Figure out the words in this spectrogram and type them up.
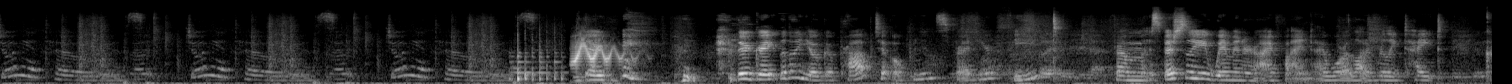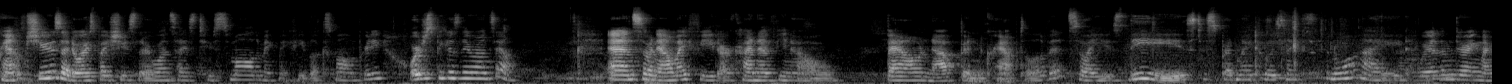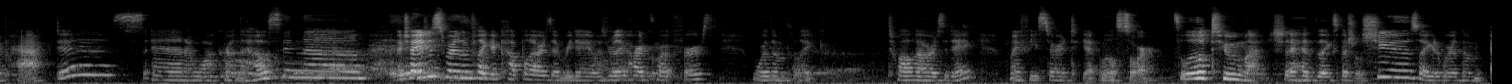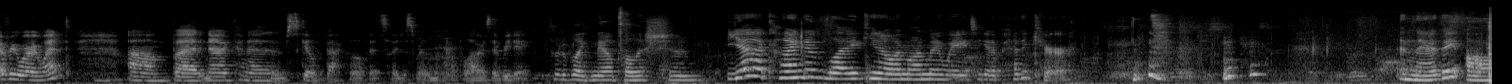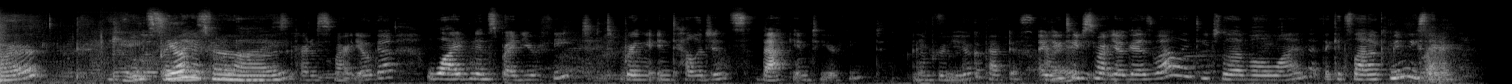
toes. Joya toes. They're, great little yoga prop to open and spread your feet. From especially women, or I find I wore a lot of really tight cramped shoes. I'd always buy shoes that are one size too small to make my feet look small and pretty, or just because they were on sale. And so now my feet are kind of, you know, bound up and cramped a little bit. So I use these to spread my toes nice and wide. I wear them during my practice and I walk around the house in them. I try to just wear them for like a couple hours every day. It was really hardcore at first. Wore them for like 12 hours a day. My feet started to get a little sore. It's a little too much. I had like special shoes, so I could wear them everywhere I went. Um, but now I've kind of scaled it back a little bit, so I just wear them a couple hours every day. Sort of like nail polish. Yeah, kind of like, you know, I'm on my way to get a pedicure. and there they are. Okay, spread yoga nice and toes. wide. Part of smart yoga. Widen and spread your feet to bring intelligence back into your feet and improve your yoga practice. I do Alright. teach smart yoga as well. I teach level one at the Kitsilano Community Center.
